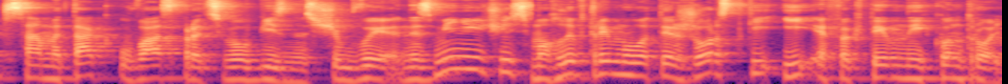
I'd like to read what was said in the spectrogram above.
саме так у вас працював бізнес, щоб ви, не змінюючись, могли втримувати жорсткий і ефективний контроль.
